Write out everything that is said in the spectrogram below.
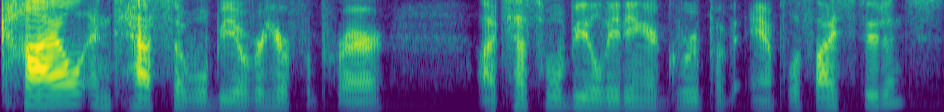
Kyle, and Tessa will be over here for prayer. Uh, Tessa will be leading a group of Amplify students.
